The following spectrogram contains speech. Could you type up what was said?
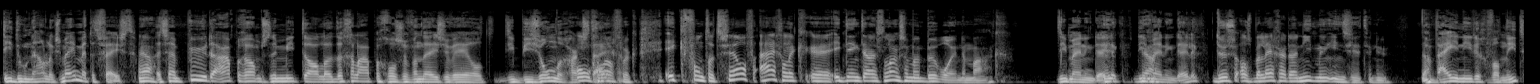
die doen nauwelijks mee met het feest. Het zijn puur de apenrams, de mietallen, de galapagossen van deze wereld... die bijzonder hard Ongelooflijk. stijgen. Ik vond het zelf eigenlijk... Uh, ik denk daar is langzaam een bubbel in de maak. Die mening deel ik. Die mening deel ik. Dus als belegger daar niet meer in zitten nu? Nou, wij in ieder geval niet.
